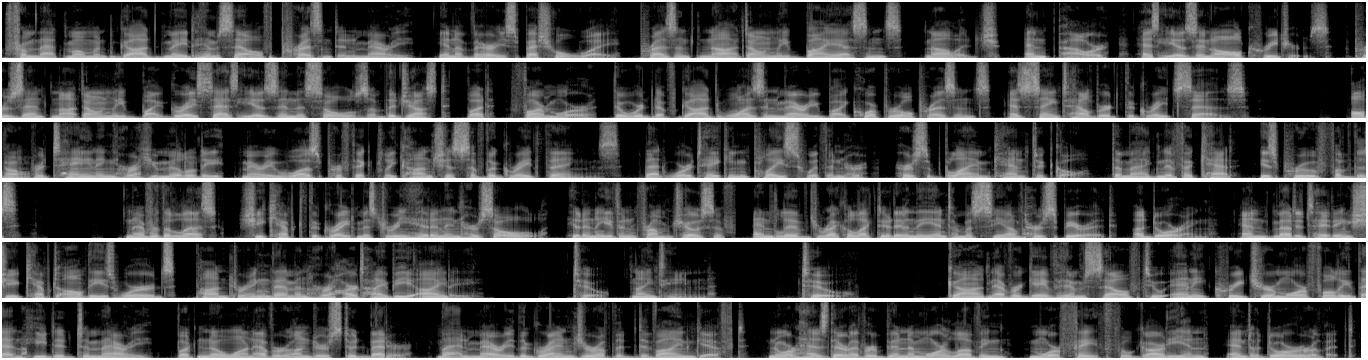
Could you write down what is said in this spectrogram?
From that moment God made himself present in Mary, in a very special way, present not only by essence, knowledge, and power, as he is in all creatures, present not only by grace as he is in the souls of the just, but, far more, the Word of God was in Mary by corporal presence, as St. Albert the Great says. Although retaining her humility, Mary was perfectly conscious of the great things that were taking place within her. Her sublime canticle, the Magnificat, is proof of this. Nevertheless, she kept the great mystery hidden in her soul, hidden even from Joseph, and lived recollected in the intimacy of her spirit, adoring and meditating she kept all these words, pondering them in her heart IBID. 2. 19. 2. God never gave himself to any creature more fully than he did to Mary, but no one ever understood better than Mary the grandeur of the divine gift, nor has there ever been a more loving, more faithful guardian and adorer of it.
